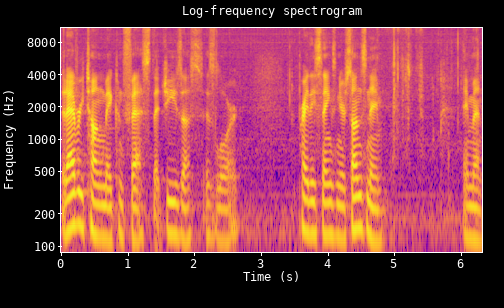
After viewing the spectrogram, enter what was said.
that every tongue may confess that Jesus is Lord. I pray these things in your Son's name. Amen.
